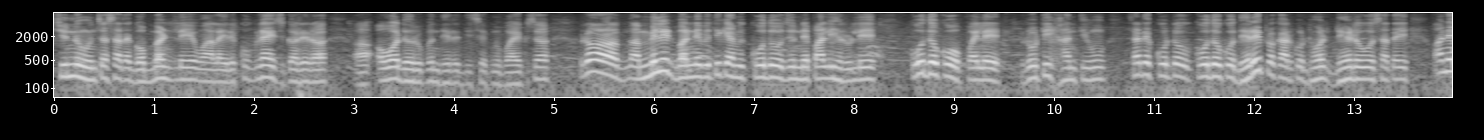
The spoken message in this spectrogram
चिन्नुहुन्छ। साथै गभर्मेन्टले उहाँलाई रेकगनाइज गरेर अवार्डहरू पनि धेरै दिइसक्नु भएको छ। र मिलेट भन्ने बित्तिकै हामी कोदो जुन नेपालीहरूले कोदोको पहिले रोटी खान्थ्यौँ साथै कोदो कोदोको धेरै प्रकारको ढो ढेँडो साथै अन्य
